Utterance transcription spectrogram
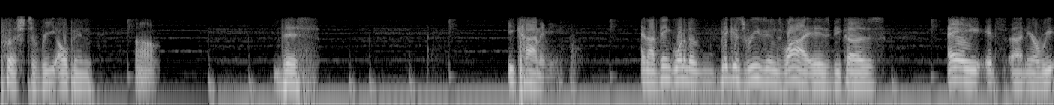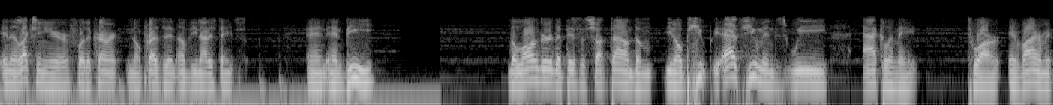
push to reopen um this economy. And I think one of the biggest reasons why is because a it's an, an election year for the current you know president of the United States, and and b the longer that this is shut down, the you know as humans we acclimate to our environment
